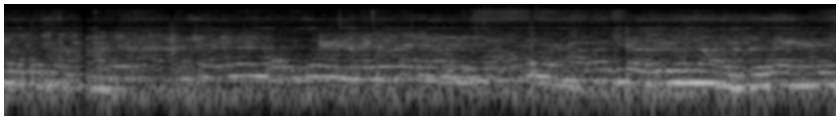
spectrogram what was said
தெரியல என்ன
